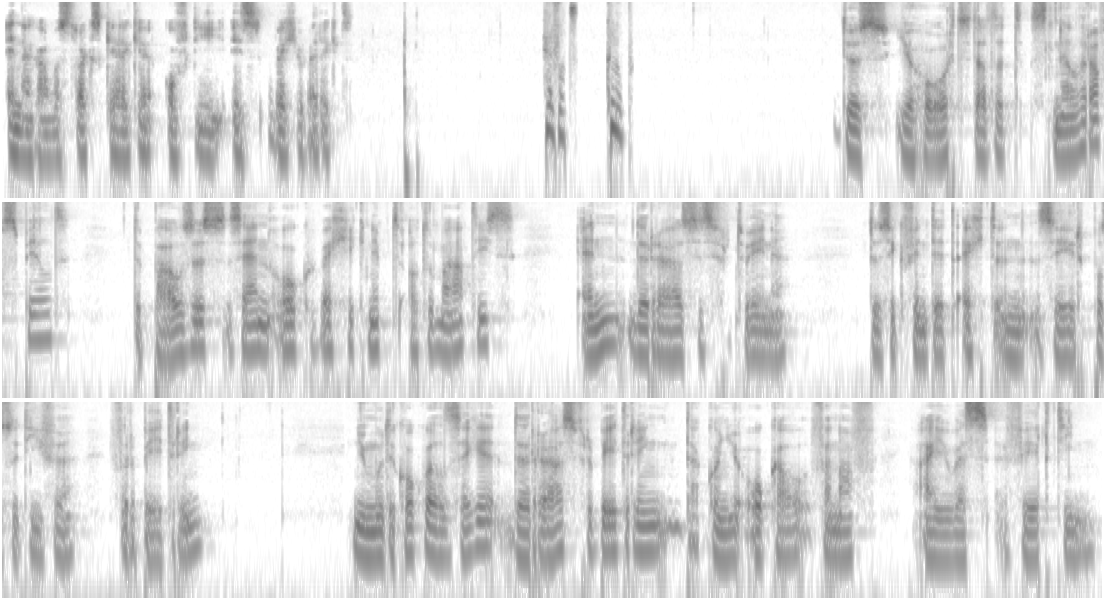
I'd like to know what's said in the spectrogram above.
en dan gaan we straks kijken of die is weggewerkt. Hervat. Knop. Dus je hoort dat het sneller afspeelt. De pauzes zijn ook weggeknipt automatisch en de ruis is verdwenen. Dus ik vind dit echt een zeer positieve verbetering. Nu moet ik ook wel zeggen, de ruisverbetering, dat kon je ook al vanaf iOS 14.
